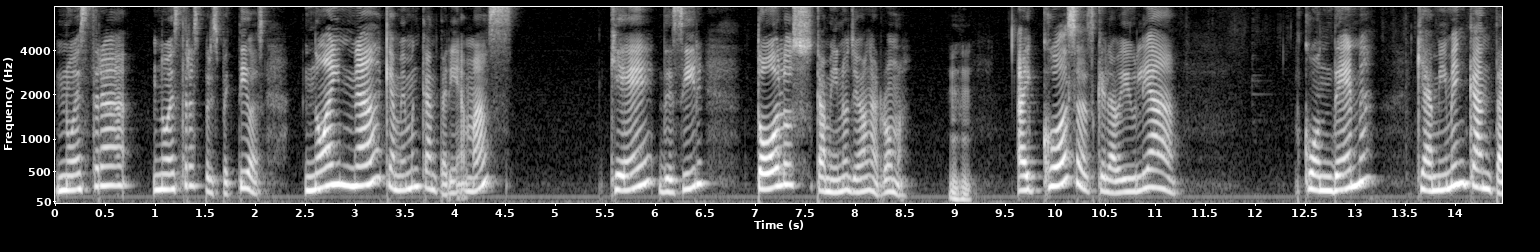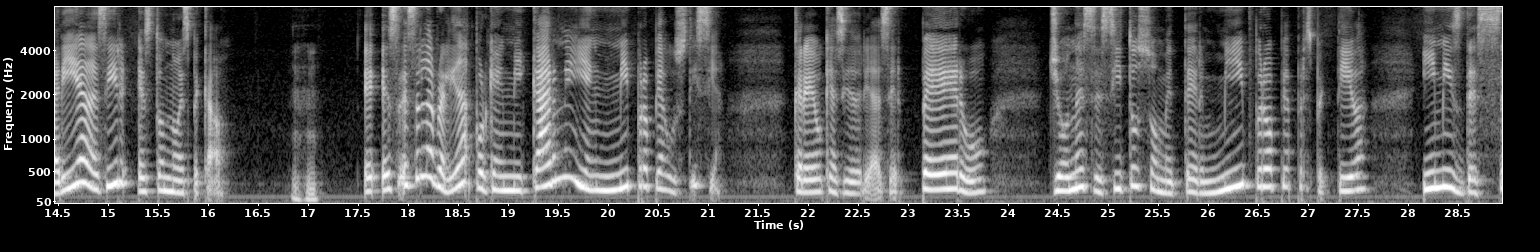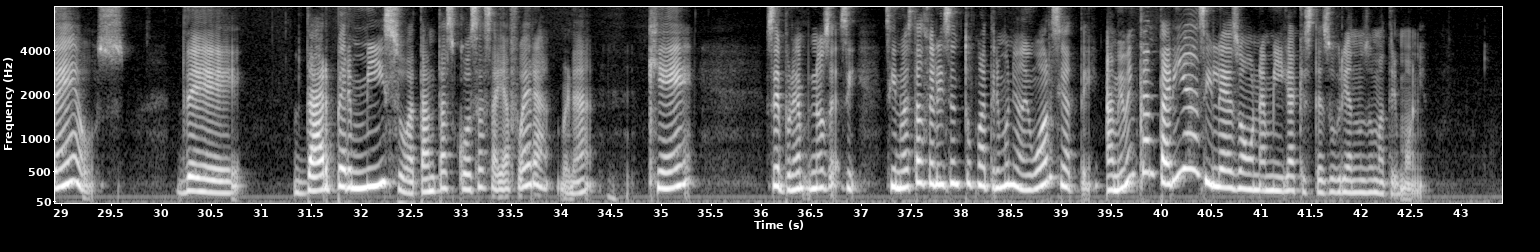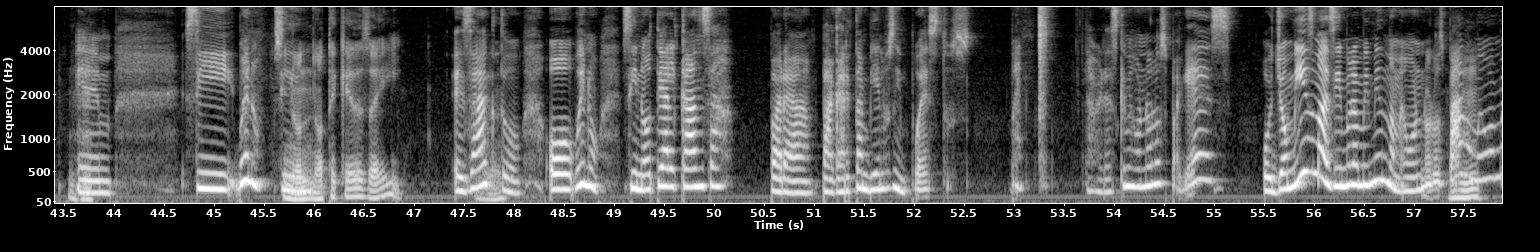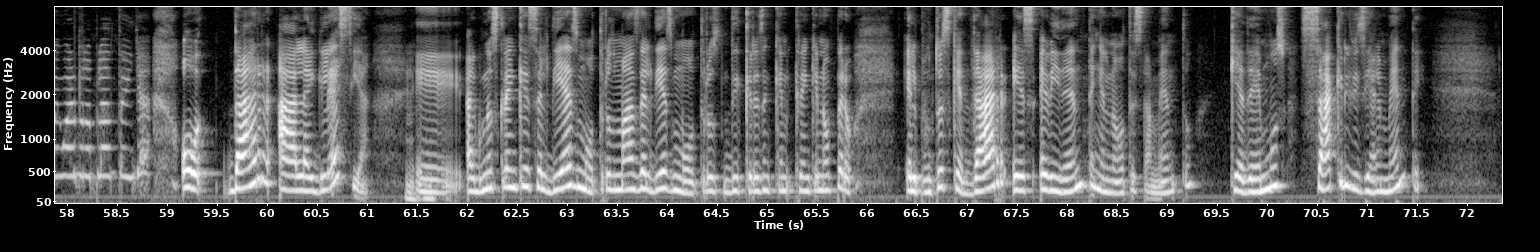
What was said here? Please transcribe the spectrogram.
nuestra, nuestras perspectivas. No hay nada que a mí me encantaría más que decir todos los caminos llevan a Roma. Hay cosas que la Biblia condena que a mí me encantaría decir, esto no es pecado. E, esa es la realidad, porque en mi carne y en mi propia justicia creo que así debería de ser. Pero yo necesito someter mi propia perspectiva y mis deseos de dar permiso a tantas cosas allá afuera, ¿verdad? Que, o sea, por ejemplo, no sé, si, si no estás feliz en tu matrimonio, divórciate. A mí me encantaría decirle eso a una amiga que esté sufriendo en su matrimonio. Em, si, bueno, si... No, no te quedes ahí. Exacto. O bueno, si no te alcanza para pagar también los impuestos. Bueno, la verdad es que mejor no los pagues. O yo misma, decírmelo a mí misma, mejor no los pago, mejor me guardo la plata y ya. O dar a la iglesia. Eh, algunos creen que es el diezmo, otros más del diezmo, otros creen que, creen que no, pero el punto es que dar es evidente en el Nuevo Testamento, que demos sacrificialmente.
